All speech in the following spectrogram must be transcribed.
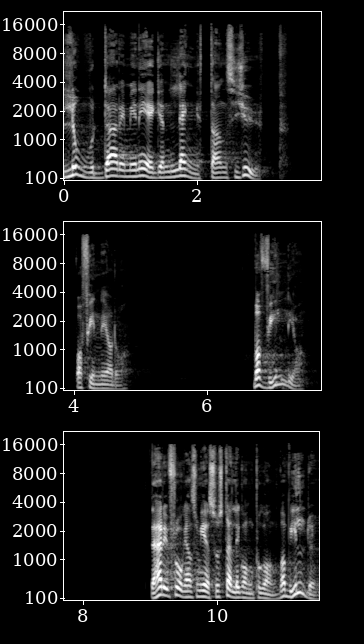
lodar i min egen längtans djup, vad finner jag då? Vad vill jag? Det här är frågan som Jesus ställer gång på gång. Vad vill du?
